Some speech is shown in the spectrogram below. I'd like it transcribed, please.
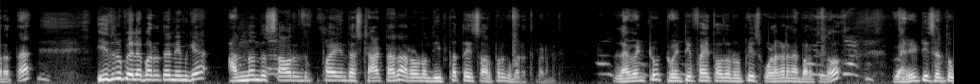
ಬರುತ್ತೆ. ಇದ್ರ ಬೆಲೆ ಬರುತ್ತೆ ನಿಮಗೆ ಹನ್ನೊಂದು ಸಾವಿರ ರೂಪಾಯಿಂದ ಸ್ಟಾರ್ಟ್ ಆದರೆ ಅರೌಂಡ್ ಒಂದು ಇಪ್ಪತ್ತೈದು ಸಾವಿರ ರೂಪಾಯಿಗೆ ಬರುತ್ತೆ madam eleven to twenty five thousand rupees ಒಳಗಡೆ ಬರ್ತಿದ್ದು ವೆರೈಟೀಸ್ ಅಂತೂ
